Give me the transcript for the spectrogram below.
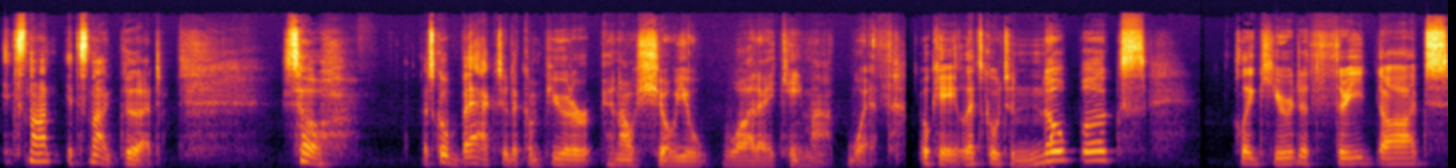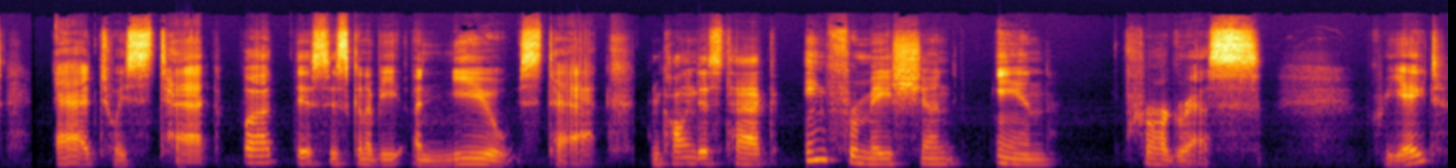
it's not it's not good. So let's go back to the computer and I'll show you what I came up with. Okay, let's go to notebooks. Click here the three dots, add to a stack, but this is going to be a new stack. I'm calling this stack information in progress. Create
